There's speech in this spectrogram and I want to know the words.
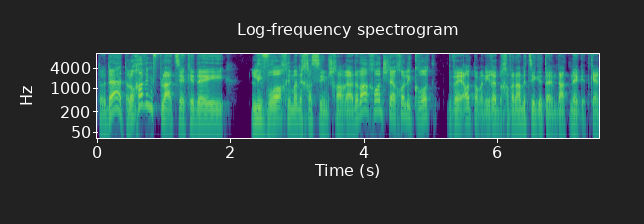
אתה יודע, אתה לא חייב אינפלציה כדי לברוח עם הנכסים שלך, הרי הדבר האחרון שאתה יכול לקרות, ועוד פעם, אני אראה בכוונה מציג את העמדת נגד, כן?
